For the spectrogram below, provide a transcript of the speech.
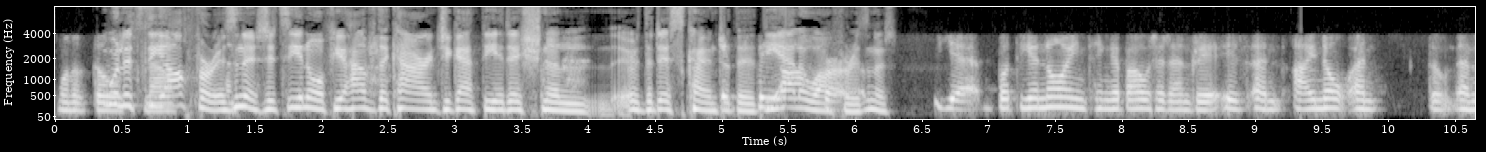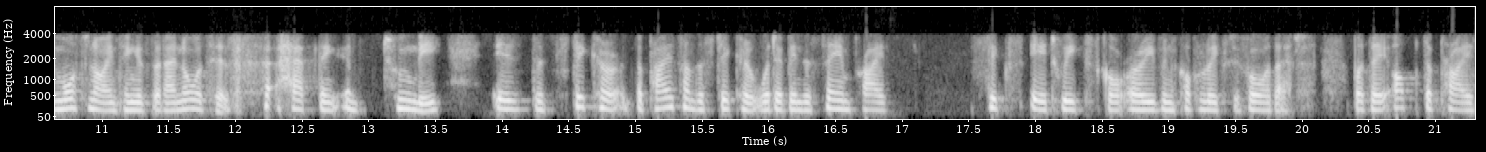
one of those. Well, it's the offer, isn't it? It's you know, if you have the card, you get the additional or the discount or the, the, the yellow offer. offer. isn't it? Yeah, but the annoying thing about it, Andrea, is, and I know, and the, and the most annoying thing is that I know it is happening to me, is the sticker, the price on the sticker would have been the same price six, eight weeks ago, or even a couple of weeks before that. But they upped the price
